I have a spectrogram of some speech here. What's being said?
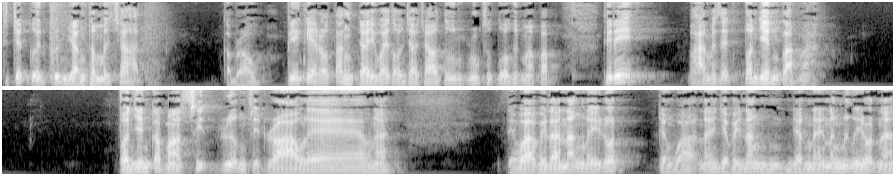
ที่จะเกิดขึ้นอย่างธรรมชาติกับเรา เพียงแค่เราตั้งใจไว้ตอนเช้าเช้าตื่นรู้สึกตัวขึ้นมาปั๊บทีนี้ผ่านไปเสร็จตอนเย็นกลับมา ตอนเย็นกลับมาสิทธิ์เรื่องสิทธิ์ราวแล้วนะ แต่ว่าเวลานั่งในรถ จังหวะนะอย่าไปนั่งยังไหนนั่งนึกในรถนะ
